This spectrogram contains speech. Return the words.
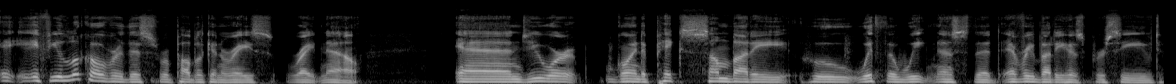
if you look over this Republican race right now, and you were going to pick somebody who, with the weakness that everybody has perceived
